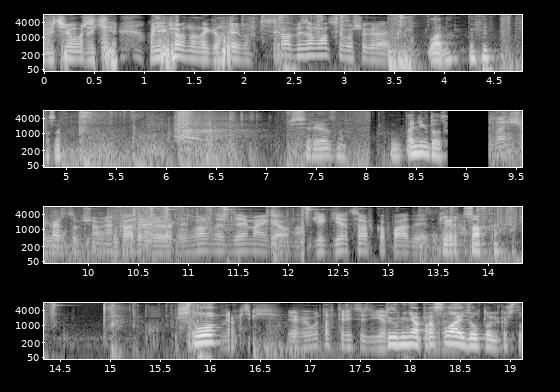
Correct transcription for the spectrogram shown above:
вы чё, мужики? У меня ровно на голове. Ты сказал, без эмоций будешь играть. Ладно. Серьезно? Анекдот. Знаешь, что кажется, почему у меня кадр живет? Возможно, HDMI говно. Ге- Герцовка падает. понял? Перцавка. Что? Я как будто в 30 герц. Ты у меня прослайдил только что.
